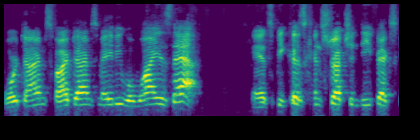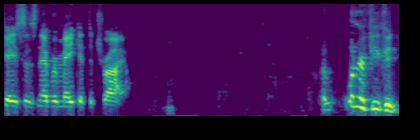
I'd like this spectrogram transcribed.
four times five times maybe. Well why is that? It's because construction defects cases never make it to trial. I wonder if you could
